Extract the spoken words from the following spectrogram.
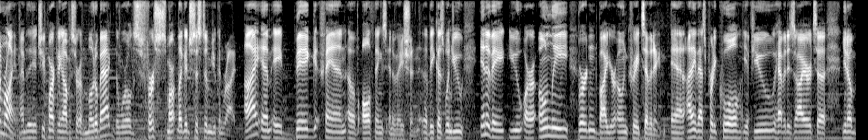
Tim Ryan. I'm the Chief Marketing Officer of Modobag, the world's first smart luggage system you can ride. I am a big fan of all things innovation uh, because when you innovate, you are only burdened by your own creativity. And I think that's pretty cool. If you have a desire to, you know,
